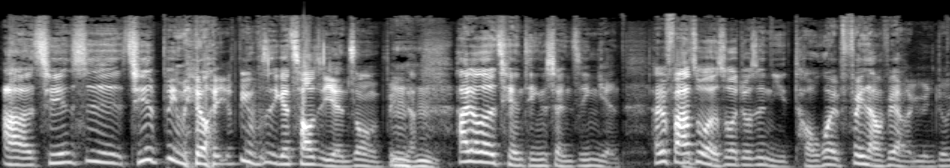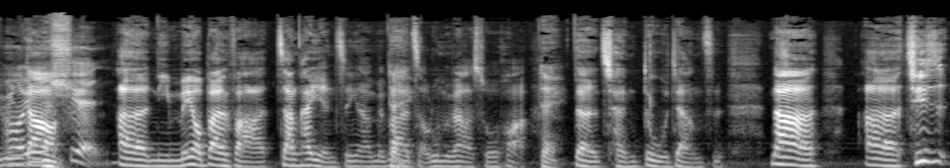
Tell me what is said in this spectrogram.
啊、其实是其实并没有，并不是一个超级严重的病啊，嗯它叫做前庭神经炎。它就发作的时候，就是你头会非常非常晕，就晕哦到、晕眩，呃你没有办法张开眼睛啊，没办法走路，没办法说话对，的程度这样子。那呃，其实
